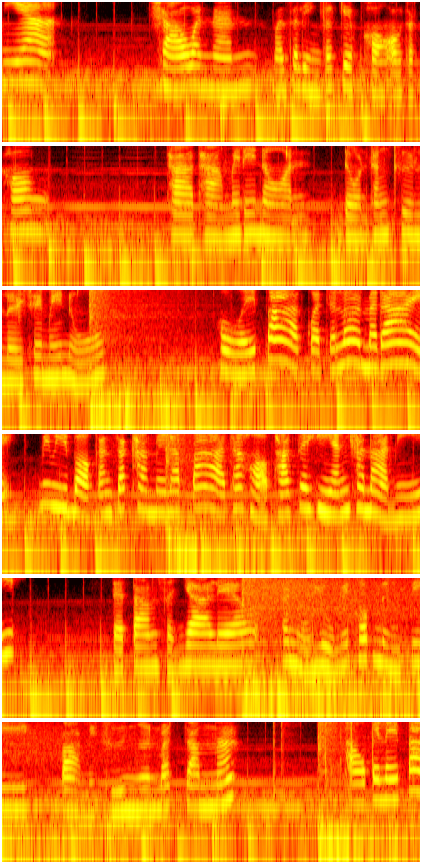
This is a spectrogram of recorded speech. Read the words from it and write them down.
เนี่ย เช้าวันนั้นมัสลินก็เก็บของออกจากห้อง ท่าทางไม่ได้นอน โดนทั้งคืนเลยใช่ไหมหนู โหยป้ากว่าจะรอดมาได้ ไม่มีบอกกันสักคำเลยนะป้า ถ้าหอพักจะเฮี้ยนขนาดนี้ แต่ตามสัญญาแล้ว ถ้าหนูอยู่ไม่ครบหนึ่งปี ป้าไม่คืนเงินมัดจำนะ เอาไปเลยป้า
